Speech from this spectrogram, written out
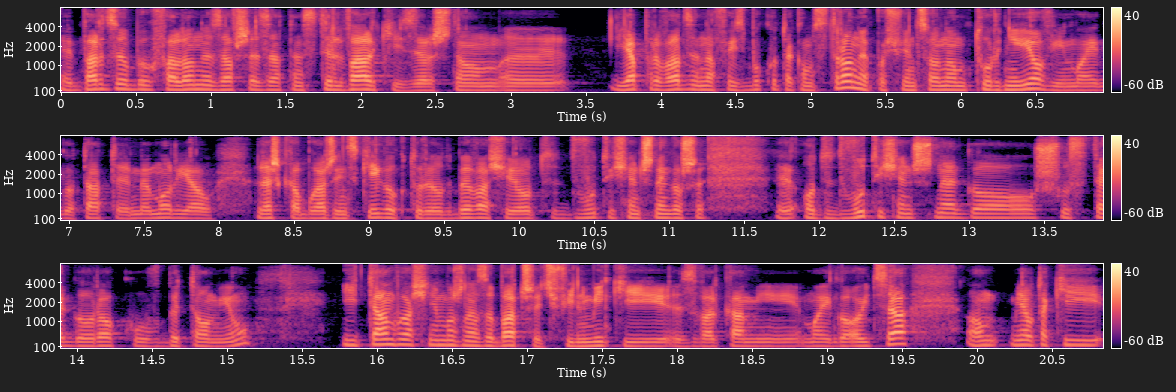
y, bardzo był chwalony zawsze za ten styl walki. Zresztą ja prowadzę na Facebooku taką stronę poświęconą turniejowi mojego taty, memoriał Leszka Błażyńskiego, który odbywa się od 2000, od 2006 roku w Bytomiu. I tam właśnie można zobaczyć filmiki z walkami mojego ojca. On miał taki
